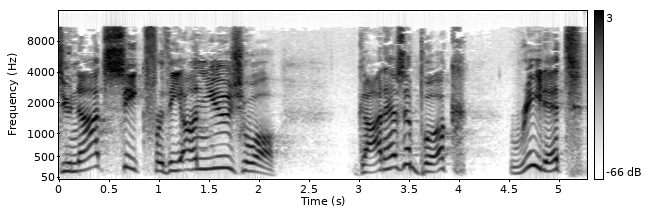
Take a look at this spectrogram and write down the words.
Do not seek for the unusual. God has a book, read it,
